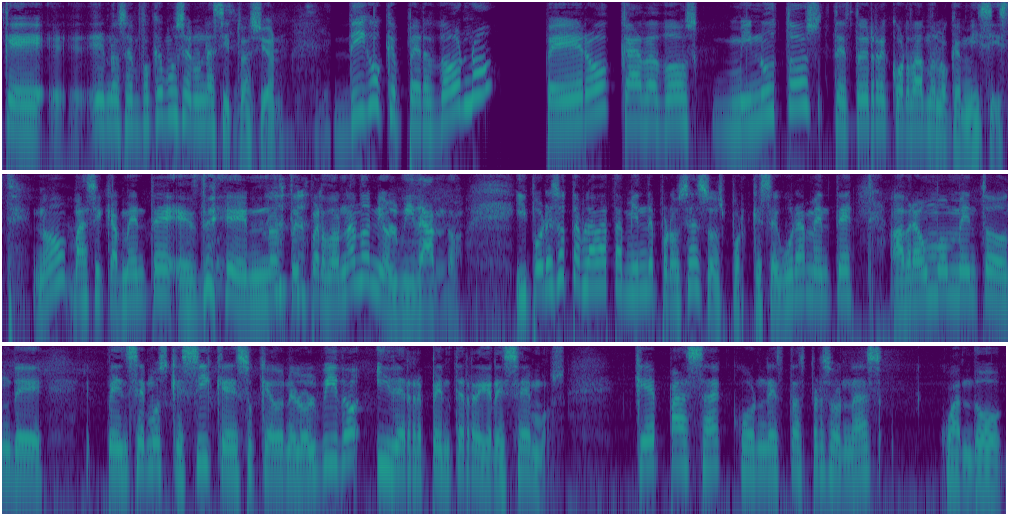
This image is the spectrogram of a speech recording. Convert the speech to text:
que eh, nos enfoquemos en una situación. Digo que perdono pero cada dos minutos te estoy recordando lo que me hiciste, ¿no? Básicamente es de no estoy perdonando ni olvidando. Y por eso te hablaba también de procesos, porque seguramente habrá un momento donde pensemos que sí, que eso quedó en el olvido y de repente regresemos. ¿Qué pasa con estas personas cuando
